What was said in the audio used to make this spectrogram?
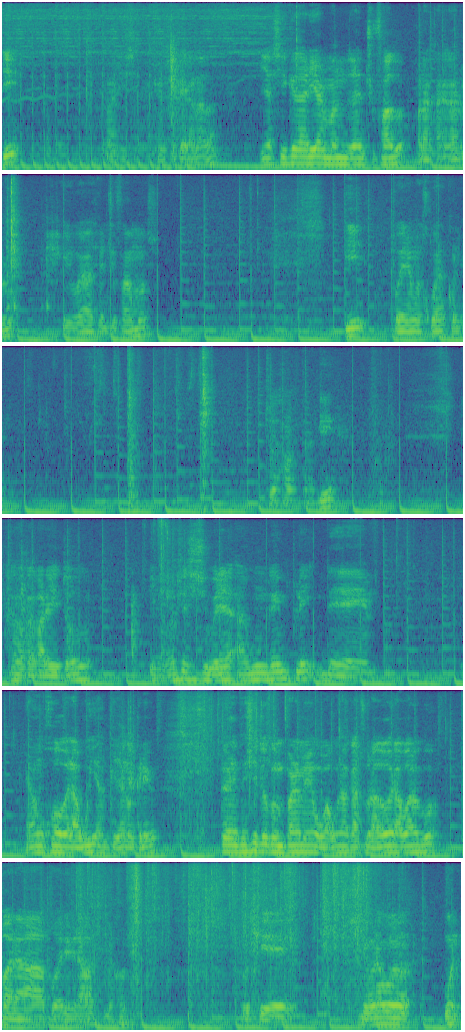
Y... A ver si no se pega nada. Y así quedaría el mando ya enchufado para cargarlo. Y luego enchufamos. Y podríamos jugar con él. Lo dejamos por aquí. Lo cargaré y todo. Y no sé si subiré algún gameplay de, de algún juego de la Wii, aunque ya no creo. Pero necesito comprarme o alguna capturadora o algo para poder grabar mejor. Porque si no grabo... Bueno,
